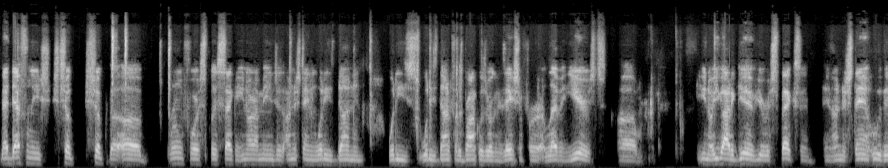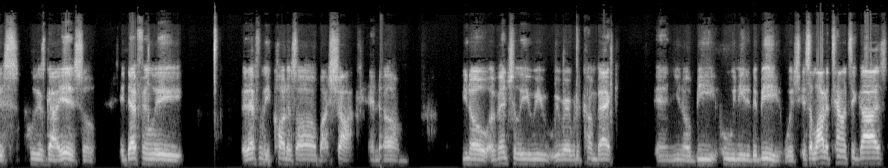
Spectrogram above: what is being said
that definitely shook shook the uh, room for a split second. You know what I mean? Just understanding what he's done and what he's what he's done for the Broncos organization for 11 years. Um, you know, you got to give your respects and, and understand who this who this guy is. So it definitely it definitely caught us all by shock. And um, you know, eventually we we were able to come back and you know be who we needed to be, which is a lot of talented guys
